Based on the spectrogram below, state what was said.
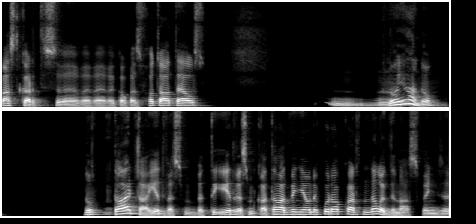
pastkartes vai, vai, vai kaut kādas fotoattēlus. Nu, jā, nu, Nu, tā ir tā iedvesma, bet iedvesma kā tāda viņa jau nekur apkārt nelidinās. Viņa,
